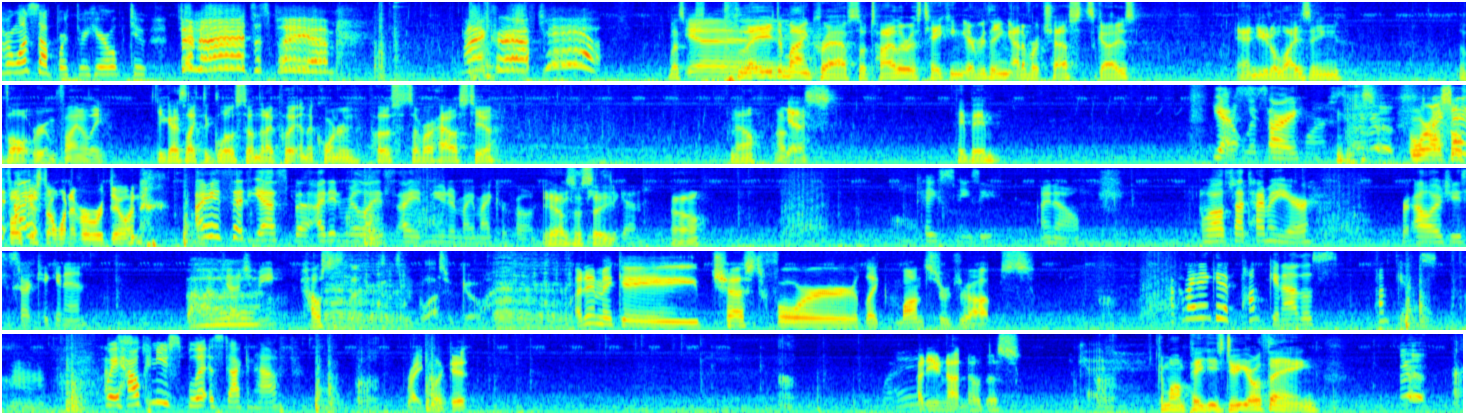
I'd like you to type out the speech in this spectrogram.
everyone, stop for three here up to five minutes. Let's play him! Minecraft. Yeah. Let's Yay. play to Minecraft. So Tyler is taking everything out of our chests, guys, and utilizing the vault room finally. Do you guys like the glowstone that I put in the corner posts of our house too? No? Okay. Yes. Hey, babe. I Yes, don't live there sorry. anymore, so- We're I also said- I- focused on whatever we're doing. I had said yes, but I didn't realize I had muted my microphone. Yeah, I was gonna say- again. Oh. Okay, sneezy. I know. Well, it's that time of year for allergies to start kicking in. Don't uh, judge me. House is that? That's where glass would go. I didn't make a chest for like monster drops. How come I didn't get a pumpkin out of those pumpkins? Hmm. Wait, how can you split a stack in half? Right click it. What? How do you not know this? Okay. Come on, piggies, do your thing.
